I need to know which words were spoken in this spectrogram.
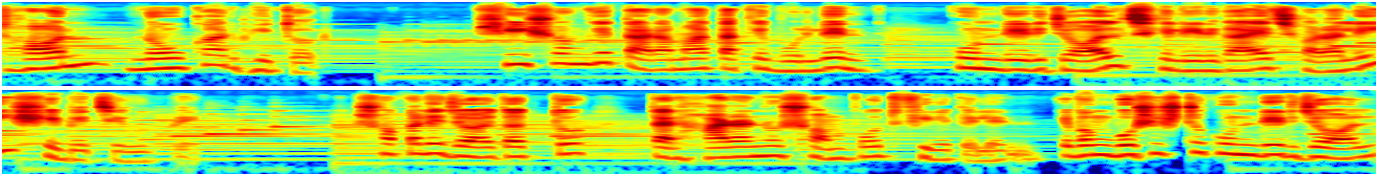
ধন নৌকার ভিতর। সেই সঙ্গে তারা মা তাকে বললেন, কুণ্ডের জল ছেলের গায়ে ছড়ালেই সে বেঁচে উঠবে। সকালে জয়দত্ত তার হারানো সম্পদ ফিরে পেলেন এবং বশিষ্ঠ কুণ্ডের জল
